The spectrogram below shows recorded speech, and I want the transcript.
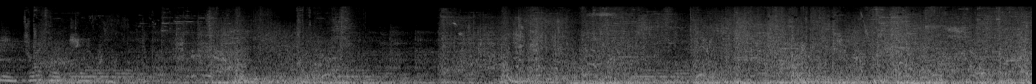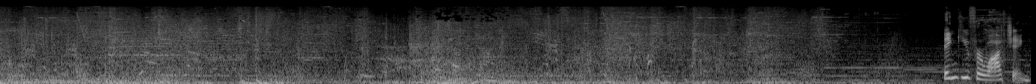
Team triple kill. Thank you for watching.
